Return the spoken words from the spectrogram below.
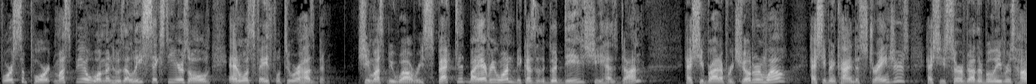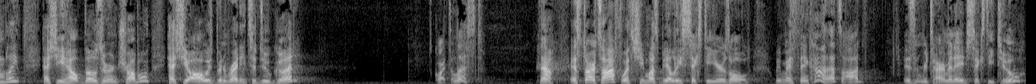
for support must be a woman who's at least 60 years old and was faithful to her husband. She must be well respected by everyone because of the good deeds she has done. Has she brought up her children well? Has she been kind to strangers? Has she served other believers humbly? Has she helped those who are in trouble? Has she always been ready to do good? It's quite the list. Now, it starts off with she must be at least 60 years old. We may think, huh, that's odd. Isn't retirement age 62?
